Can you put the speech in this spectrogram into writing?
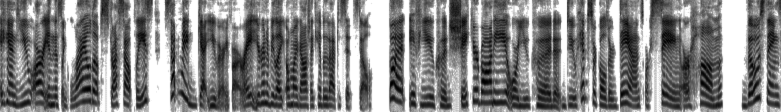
and you are in mm-hmm. this like riled up, stressed out place, it's not going to get you very far, right? You're going to be like, oh my gosh, I can't believe I have to sit still. But if you could shake your body or you could do hip circles or dance or sing or hum, those things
